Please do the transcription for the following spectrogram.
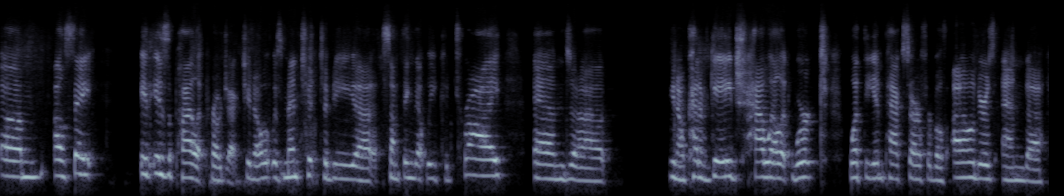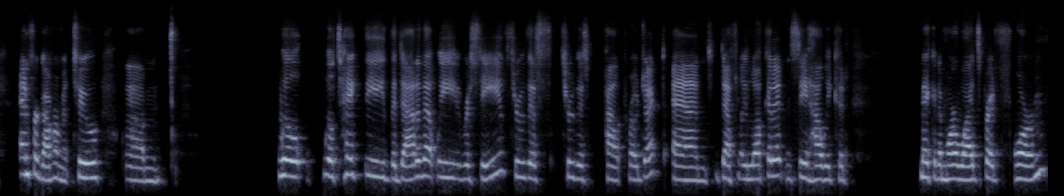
um, I'll say it is a pilot project. You know, it was meant to, to be uh, something that we could try and, uh, you know, kind of gauge how well it worked, what the impacts are for both Islanders and uh, and for government too. Um, we'll we'll take the the data that we receive through this through this pilot project and definitely look at it and see how we could make it a more widespread form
